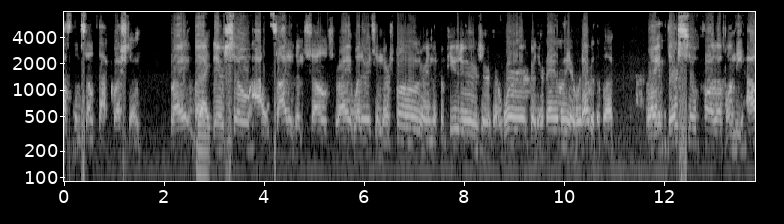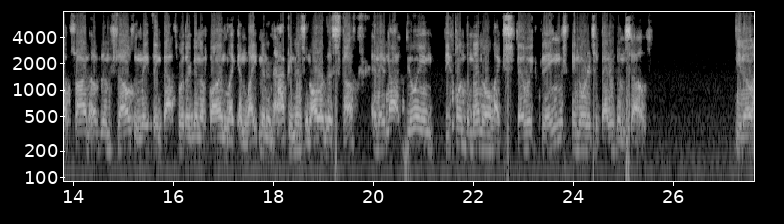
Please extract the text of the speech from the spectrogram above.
ask themselves that question, right? But right. they're so outside of themselves, right? Whether it's in their phone or in their computers or their work or their family or whatever the fuck right? They're so caught up on the outside of themselves and they think that's where they're going to find like enlightenment and happiness and all of this stuff. And they're not doing the fundamental like stoic things in order to better themselves. You know,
